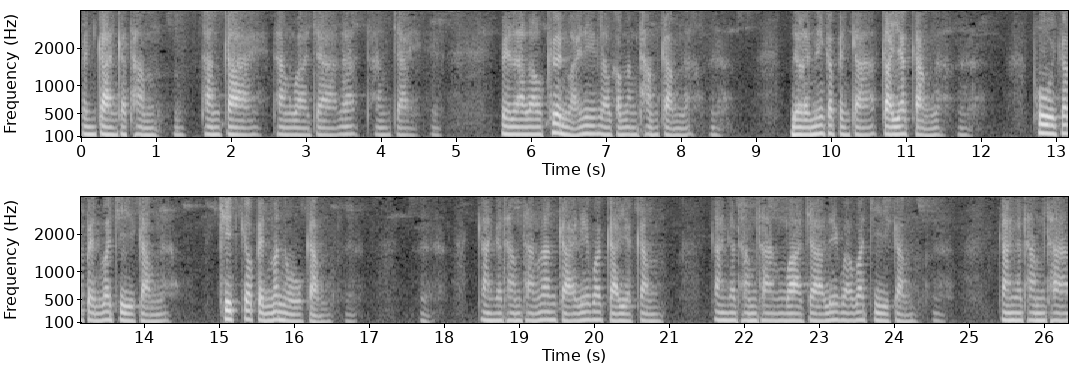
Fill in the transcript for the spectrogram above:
เป็นการกระทำทางกาย ทางวาจาและทางใจ เวลาเราเคลื่อนไหวนี่เรากำลังทำกรรมแล้วเดินนี่ก็เป็นกากายกรรมนะพูดก็เป็นวจีกรรมนะคิดก็เป็นมโนกรรม การกระทำทางร่างกาย เรียกว่ากายกรรม การกระทำทางวาจาเรียกว่าวจีกรรม การกระทำทาง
